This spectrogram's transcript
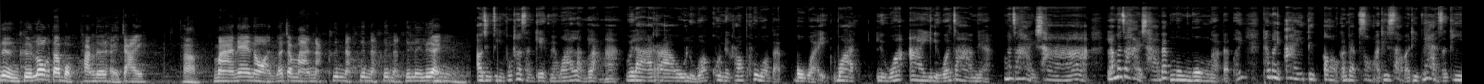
หนึ่งคือโรคระบบทางเดินหายใจ มาแน่นอนแล้วจะมาหนักขึ้นหนักขึ้นหนักขึ้นหนักขึ้นเรื่อยเอาจริงๆพวกเธอสังเกตไหมว่าหลังๆอะเวลาเราหรือว่าคนในครอบครัวแบบป่วยหวัด หรือว่าไอหรือว่าจามเนี่ยมันจะหายช้า แล้วมันจะหายช้าแบบงงๆอะแบบเฮ้ยทำไมไอติดต่อกันแบบสองอาทิตย์สามอาทิตย์ไม่หายสักที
